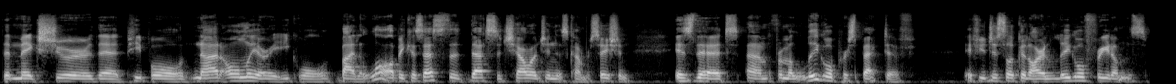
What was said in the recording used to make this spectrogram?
that makes sure that people not only are equal by the law, because that's the that's the challenge in this conversation, is that um, from a legal perspective, if you just look at our legal freedoms.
